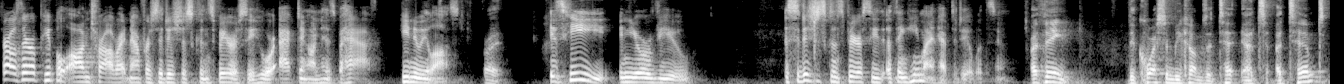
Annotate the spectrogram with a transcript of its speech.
Charles, there are people on trial right now for seditious conspiracy who are acting on his behalf. He knew he lost. Right. Is he, in your view, a seditious conspiracy a thing he might have to deal with soon? I think the question becomes an attempt.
